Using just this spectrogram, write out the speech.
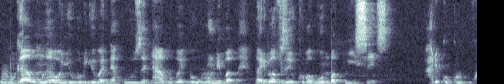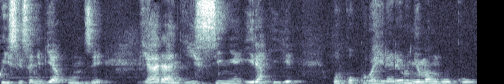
ubwabo mwabonye uburyo badahuza ntabwo ubundi ba- bari bavuze yuko bagomba kuyisesa. Ariko ku- kuyisesa ntibyakunze byarangiye isinye irahiye uko kurahira rero nyuma nguku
